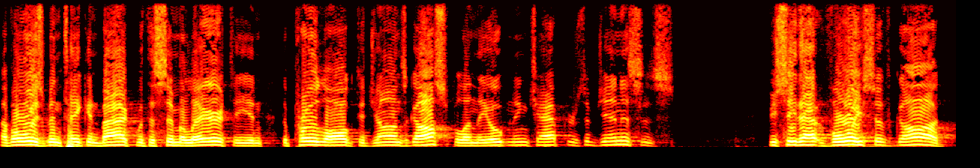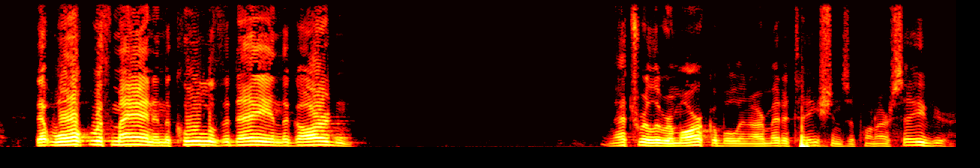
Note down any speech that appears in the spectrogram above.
I've always been taken back with the similarity in the prologue to John's Gospel and the opening chapters of Genesis. If you see that voice of God that walked with man in the cool of the day in the garden, that's really remarkable in our meditations upon our Savior.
